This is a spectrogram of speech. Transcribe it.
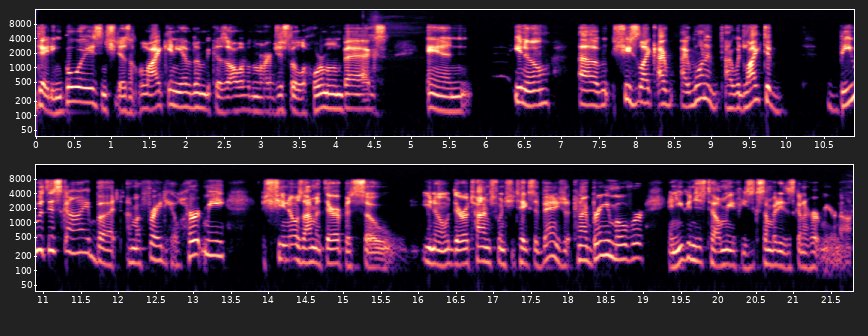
dating boys and she doesn't like any of them because all of them are just little hormone bags. And, you know, um, she's like, I, I want to, I would like to be with this guy, but I'm afraid he'll hurt me. She knows I'm a therapist, so you know there are times when she takes advantage. Of, Can I bring him over and you can just tell me if he's somebody that's going to hurt me or not?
